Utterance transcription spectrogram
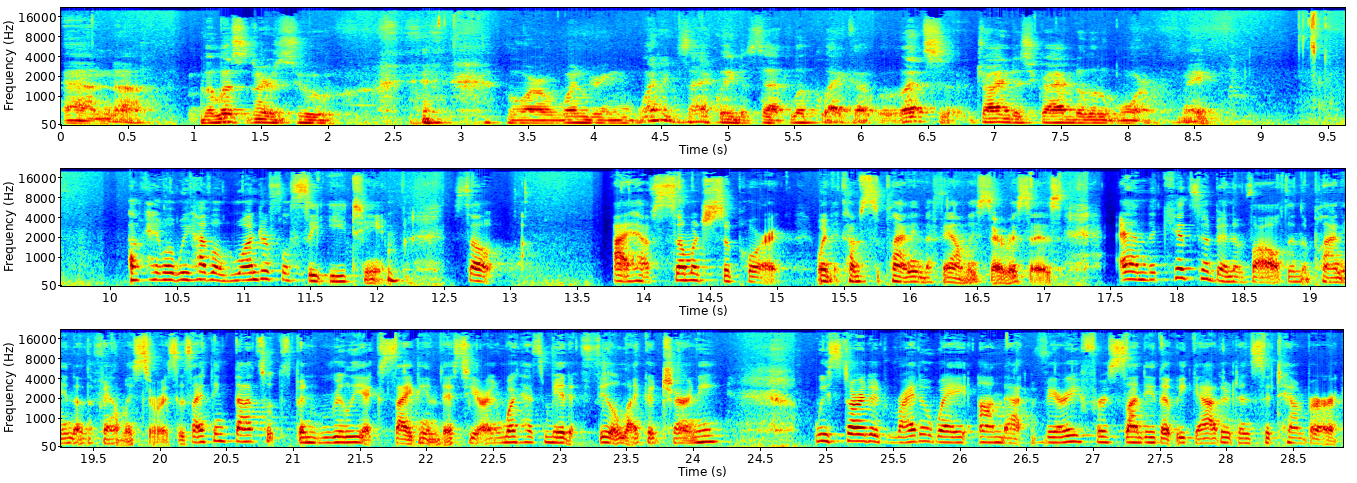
And uh, the listeners who who are wondering what exactly does that look like, uh, let's try and describe it a little more, Meg. Okay, well, we have a wonderful CE team. So I have so much support when it comes to planning the family services. And the kids have been involved in the planning of the family services. I think that's what's been really exciting this year and what has made it feel like a journey. We started right away on that very first Sunday that we gathered in September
